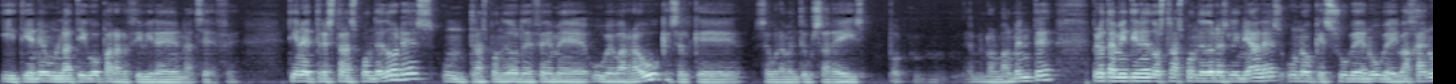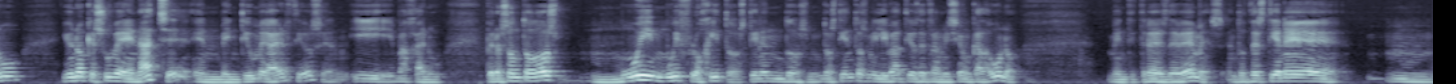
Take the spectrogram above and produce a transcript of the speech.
y tiene un látigo para recibir en HF. Tiene tres transpondedores, un transpondedor de FM V barra U, que es el que seguramente usaréis normalmente, pero también tiene dos transpondedores lineales, uno que sube en V y baja en U, y uno que sube en H, en 21 MHz, y baja en U. Pero son todos muy, muy flojitos, tienen 200 milivatios de transmisión cada uno, 23 dBm. Entonces tiene, mm,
